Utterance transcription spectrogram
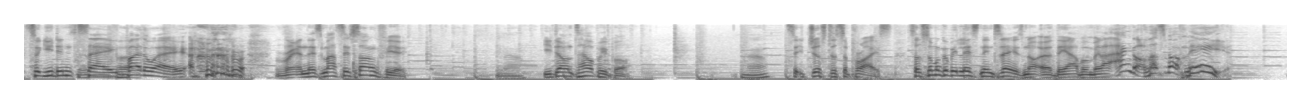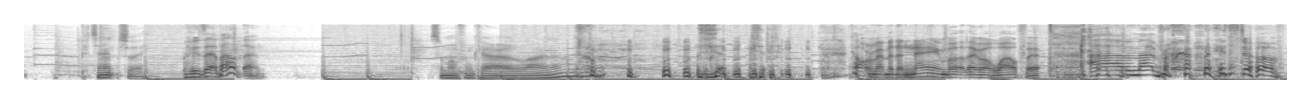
So you didn't say, reverse. by the way, written this massive song for you. No. You don't tell people. No. So it's just a surprise. So someone could be listening today who's not heard the album and be like, hang on, that's about me. Potentially. Who's it about then? Someone from Carolina. Can't remember the name, but they were well fit. um, brand stuff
